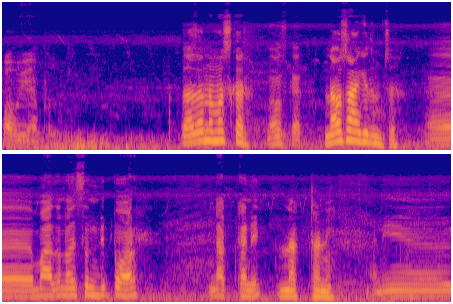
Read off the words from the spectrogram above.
पाहूया आपण. दादा नमस्कार. नमस्कार. नाव सांगा की तुमचं? अं, माझं नाव संदीप पवार नागठाणे. नागठाणे. आणि अं,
